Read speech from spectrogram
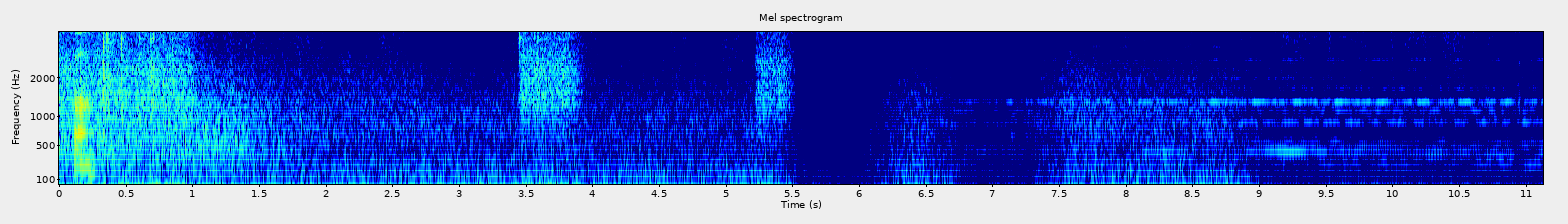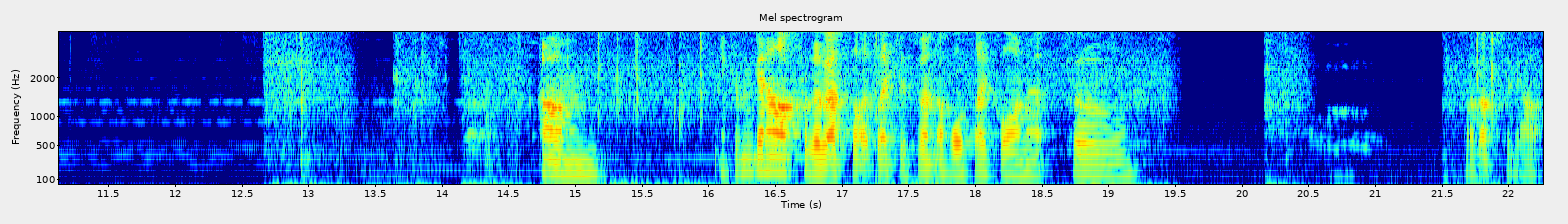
Lost then. Um, if I'm gonna look for the vessel, I'd like to spend the whole cycle on it, so... What else we got?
